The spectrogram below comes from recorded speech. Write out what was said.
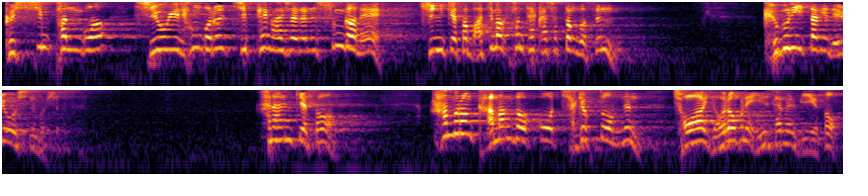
그 심판과 지옥의 형벌을 집행하셔야 되는 순간에 주님께서 마지막 선택하셨던 것은 그분이 이 땅에 내려오시는 것이었어요. 하나님께서 아무런 가망도 없고 자격도 없는 저와 여러분의 인생을 위해서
